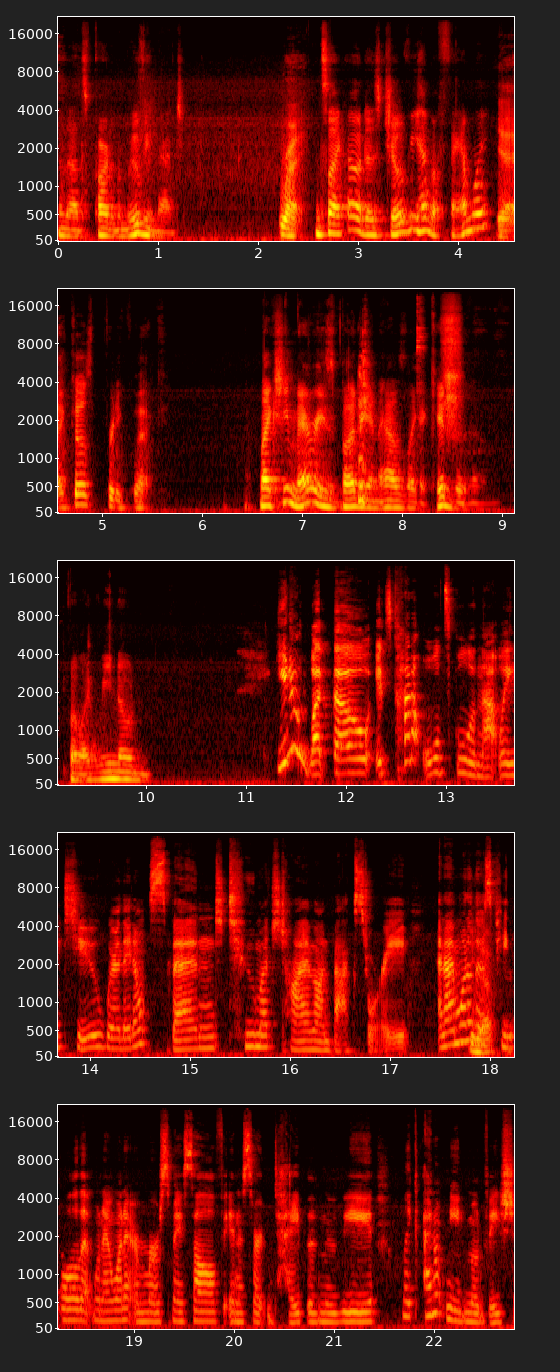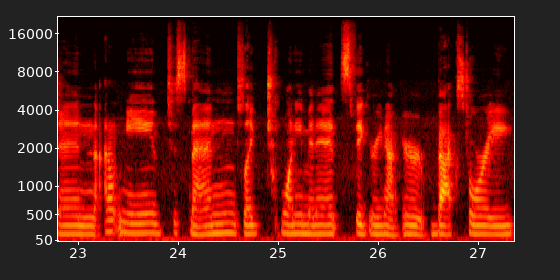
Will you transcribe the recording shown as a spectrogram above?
And that's part of the movie magic. Right. It's like, oh, does Jovie have a family? Yeah, it goes pretty quick. Like she marries Buddy and has like a kid with him. But like we know You know what though? It's kind of old school in that way too, where they don't spend too much time on backstory. And I'm one of those people that when I want to immerse myself in a certain type of movie, like I don't need motivation. I don't need to spend like 20 minutes figuring out your backstory.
